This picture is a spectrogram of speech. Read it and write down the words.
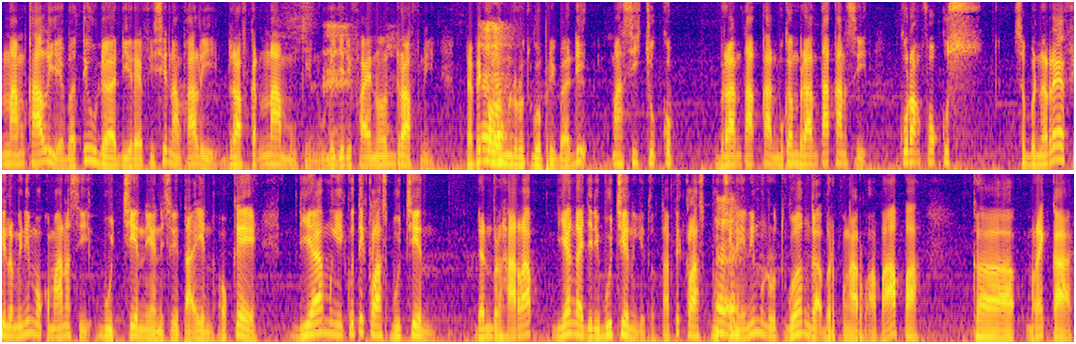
enam kali ya, berarti udah direvisi enam kali. Draft ke-6 mungkin, udah jadi final draft nih. Tapi kalau menurut gue pribadi masih cukup berantakan, bukan berantakan sih, kurang fokus. Sebenarnya film ini mau ke mana sih? Bucin yang diceritain. Oke, dia mengikuti kelas bucin dan berharap dia nggak jadi bucin gitu. Tapi kelas bucinnya ini menurut gua nggak berpengaruh apa-apa ke mereka.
